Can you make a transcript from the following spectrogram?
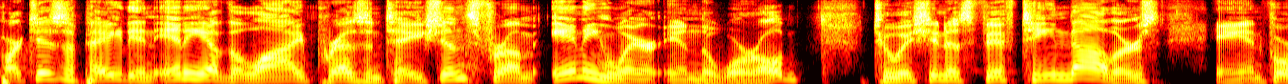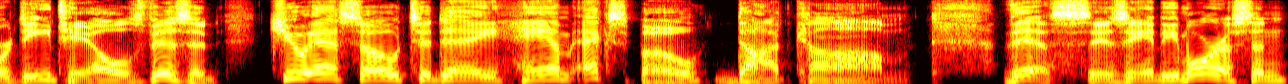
Participate in any of the live presentations from anywhere in the world. Tuition is $15, and for details, visit QSOTodayHamExpo.com. This is Andy Morrison,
